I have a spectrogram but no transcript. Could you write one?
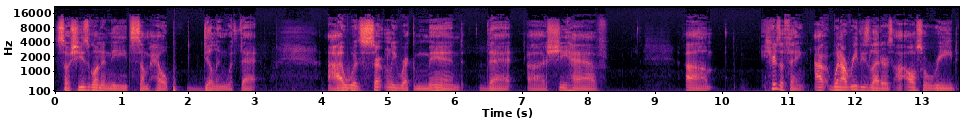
So she's going to need some help dealing with that. I would certainly recommend that uh, she have. Um, here's the thing: I, when I read these letters, I also read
